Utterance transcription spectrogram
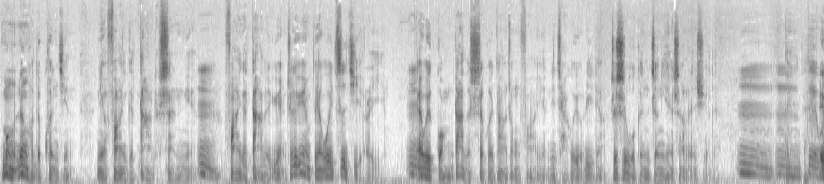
梦任何的困境，你要放一个大的善念，嗯，放一个大的愿，这个愿不要为自己而已，嗯，要为广大的社会大众发愿，你才会有力量。这是我跟正言上人学的。嗯嗯，对，我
